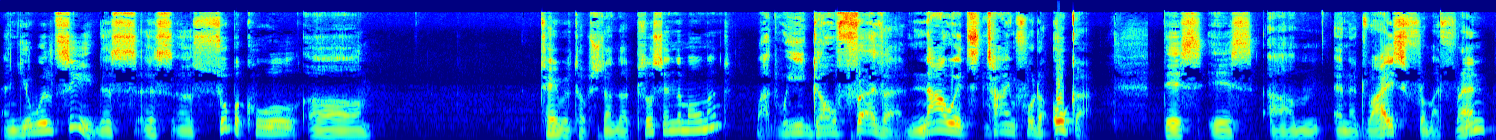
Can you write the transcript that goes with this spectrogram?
And you will see this is a super cool uh, Tabletop Standard Plus in the moment, but we go further. Now it's time for the ochre. This is um, an advice from my friend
